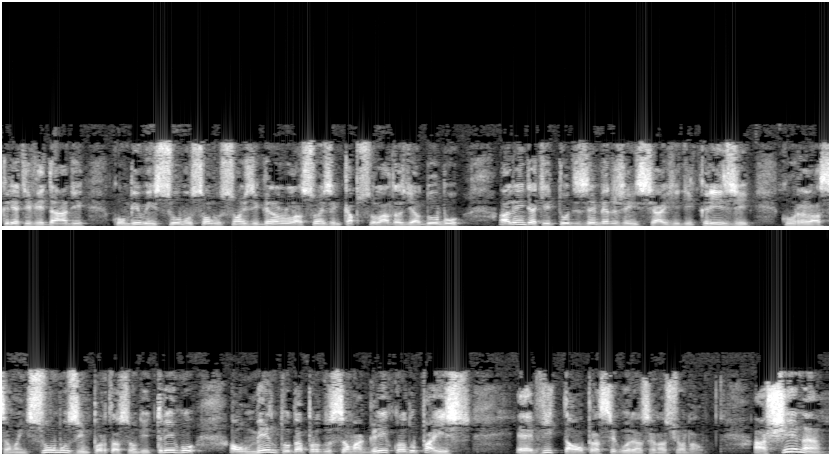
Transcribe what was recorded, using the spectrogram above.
criatividade, com bioinsumos, soluções de granulações encapsuladas de adubo, além de atitudes emergenciais e de crise com relação a insumos, importação de trigo, aumento da produção agrícola do país. É vital para a segurança nacional. A China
